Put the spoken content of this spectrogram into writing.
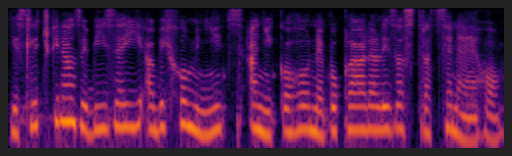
Jesličky nás vybízejí, abychom nic a nikoho nepokládali za ztraceného.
